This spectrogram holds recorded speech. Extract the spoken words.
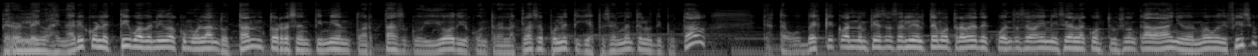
pero el imaginario colectivo ha venido acumulando tanto resentimiento, hartazgo y odio contra la clase política y especialmente los diputados, que hasta vos ves que cuando empieza a salir el tema otra vez de cuándo se va a iniciar la construcción cada año del nuevo edificio,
